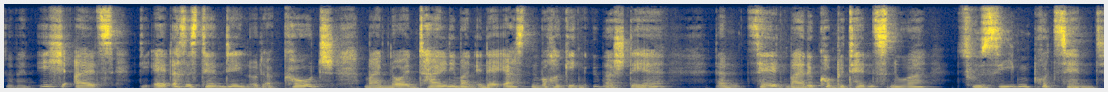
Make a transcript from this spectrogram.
So wenn ich als Diätassistentin oder Coach meinen neuen Teilnehmern in der ersten Woche gegenüberstehe, dann zählt meine Kompetenz nur zu 7 Prozent.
